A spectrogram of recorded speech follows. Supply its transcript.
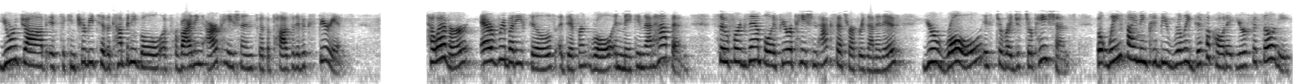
your job is to contribute to the company goal of providing our patients with a positive experience. However, everybody fills a different role in making that happen. So for example, if you're a patient access representative, your role is to register patients. But wayfinding could be really difficult at your facility,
